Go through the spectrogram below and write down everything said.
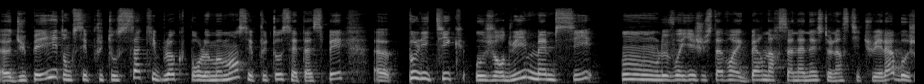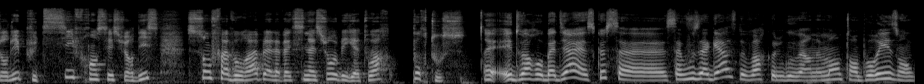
euh, du pays. Donc c'est plutôt ça qui bloque pour le moment, c'est plutôt cet aspect euh, politique aujourd'hui, même si on le voyait juste avant avec Bernard Sananès de l'Institut ELAB. Aujourd'hui, plus de 6 Français sur 10 sont favorables à la vaccination obligatoire pour tous. Edouard Obadia, est-ce que ça, vous agace de voir que le gouvernement temporise, en,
